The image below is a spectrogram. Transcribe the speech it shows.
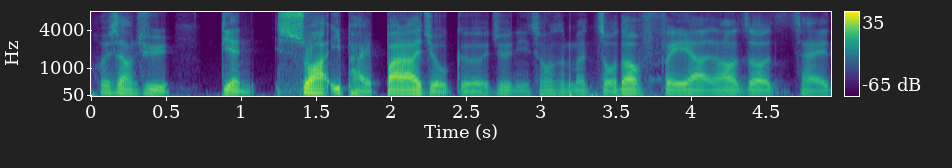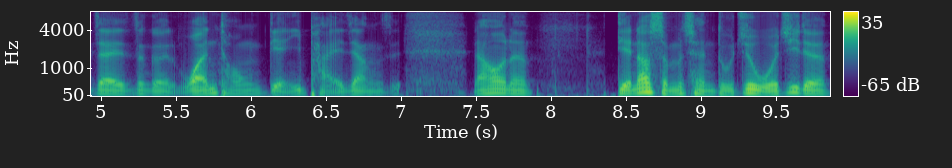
会上去点刷一排八拉九歌，就是你从什么走到飞啊，然后之后才在这个顽童点一排这样子。然后呢，点到什么程度？就我记得。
